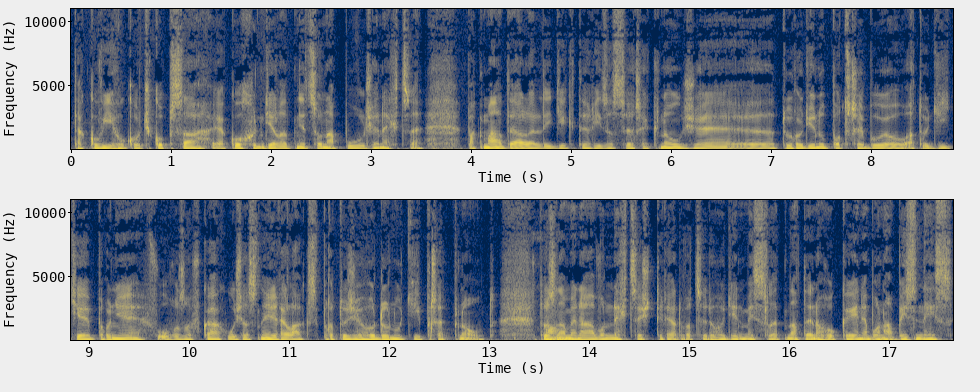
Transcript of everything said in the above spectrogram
takovýho kočkopsa jako dělat něco na půl, že nechce. Pak máte ale lidi, kteří zase řeknou, že e, tu rodinu potřebují a to dítě je pro ně v úvozovkách úžasný relax, protože ho donutí přepnout. To no. znamená, on nechce 24 hodin myslet na ten hokej nebo na biznis,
